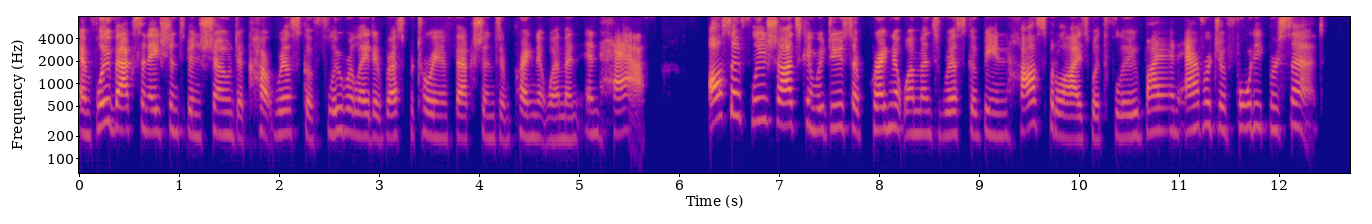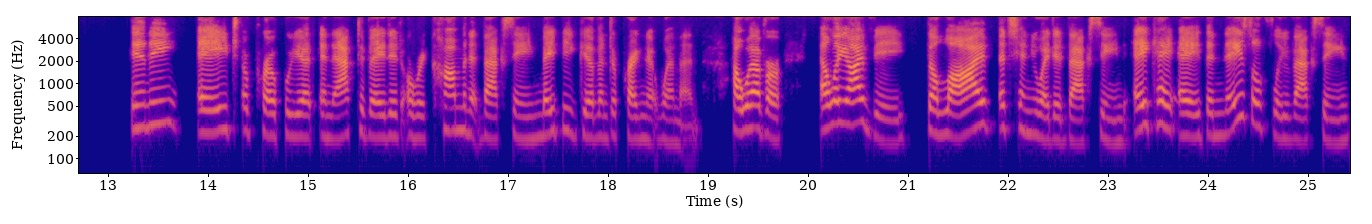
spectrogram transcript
And flu vaccination's been shown to cut risk of flu-related respiratory infections in pregnant women in half. Also, flu shots can reduce a pregnant woman's risk of being hospitalized with flu by an average of 40%. Any age appropriate inactivated or recombinant vaccine may be given to pregnant women. However, LAIV, the live attenuated vaccine, aka the nasal flu vaccine,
